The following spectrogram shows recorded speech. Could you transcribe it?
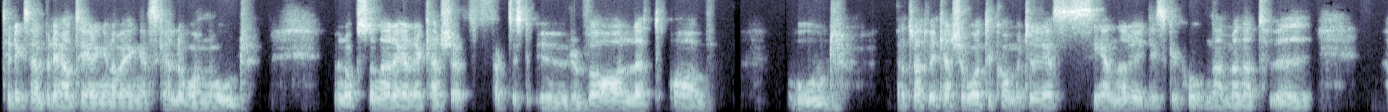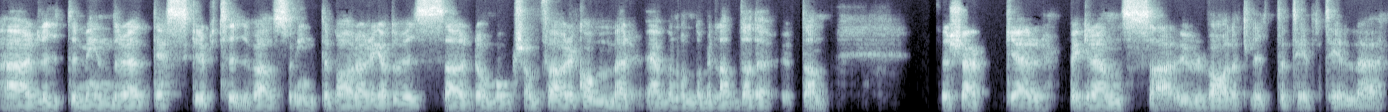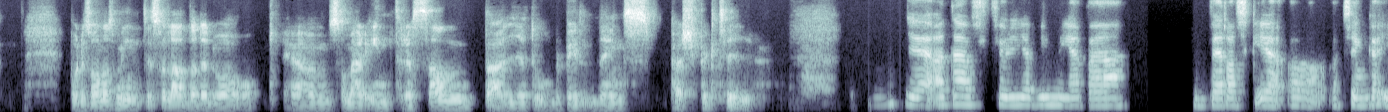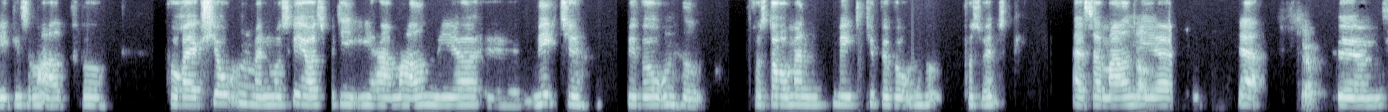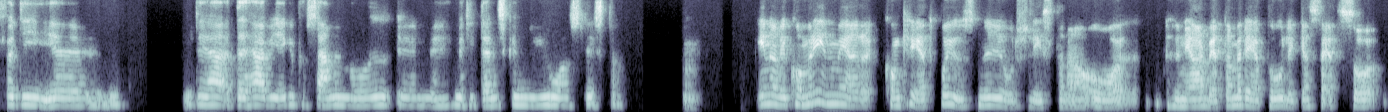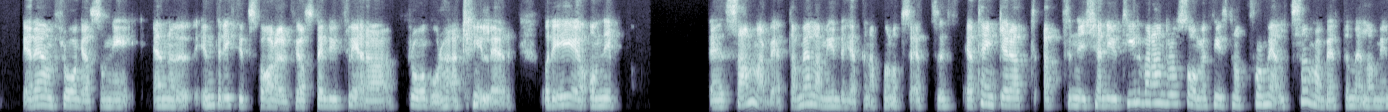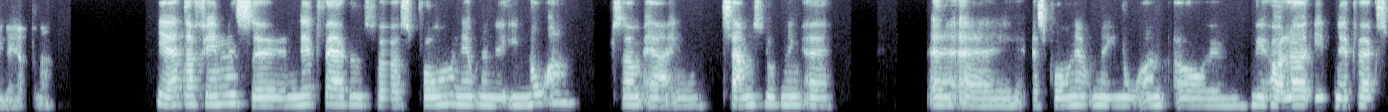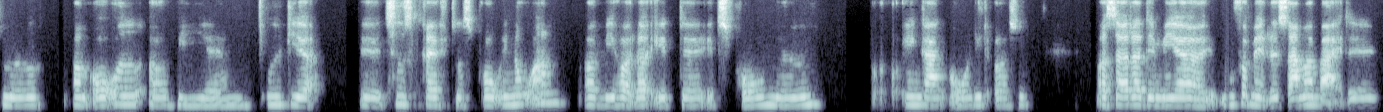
till exempel i hanteringen av engelska lånord. Men också när det gäller kanske faktiskt urvalet av ord. Jag tror att vi kanske återkommer till det senare i diskussionen, men att vi är lite mindre deskriptiva, alltså inte bara redovisar de ord som förekommer, även om de är laddade, utan försöker begränsa urvalet lite till, till eh, både sådana som inte är så laddade då och um, som är intressanta i ett ordbildningsperspektiv. Ja, och där följer vi mer bara vad som sker och, och tänker inte så mycket på, på reaktionen, men kanske också för att ni har mycket mer äh, øh, mediebevågenhet. Förstår man mediebevågenhet på svenska? Alltså mycket mer Ja, ja. Øhm, fordi øh, det, har, det har vi ikke på samme måde øh, med, med de danske nyordslister. Innan vi kommer in mer konkret på just nyordslistorna och hur ni arbetar med det på olika sätt så är det en fråga som ni ännu inte riktigt svarade, för jag ställde ju flera frågor här till er. Och det är om ni Eh, samarbeta mellan myndigheterna på något sätt. Jag tänker att, att ni känner ju till varandra och så, men finns det något formellt samarbete mellan myndigheterna? Ja, det finns eh, Nätverket för for i Norden, som är en sammanslutning av, av, av af i Norden, och øh, vi håller ett nätverksmöte om året, och vi øh, utger øh, tidsskriftet i Norden, och vi håller ett øh, et en gang årligt også. Og så er der det mere uformelle samarbejde.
